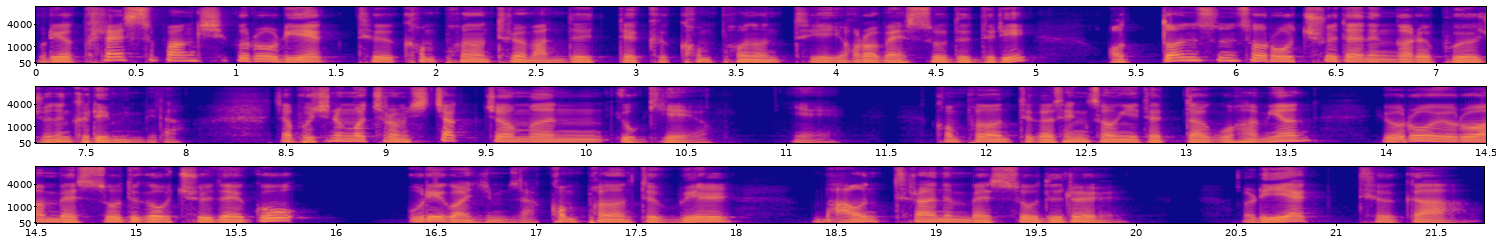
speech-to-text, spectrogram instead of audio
우리가 클래스 방식으로 React component를 만들 때 그 component의 여러 method들이 어떤 순서로 호출되는가를 보여주는 그림입니다. 자, 보시는 것처럼 시작점은 여기에요. 예, component가 생성이 됐다고 하면 요러요러한 method가 호출되고 우리의 관심사, 컴포넌트 will mount라는 메소드를 리액트가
